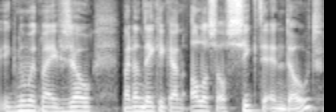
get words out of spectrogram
ik noem het maar even zo. Maar dan denk ik aan alles als ziekte en dood.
